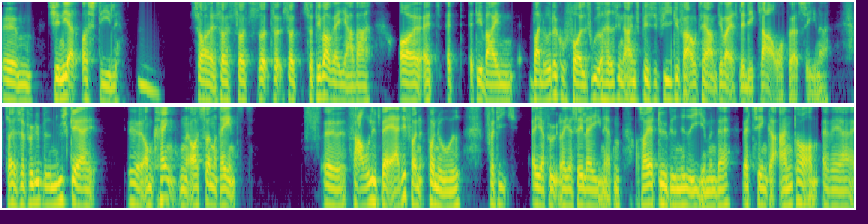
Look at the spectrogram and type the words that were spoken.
Øhm, genert og stille. Mm. Så, så, så, så, så, så, så det var, hvad jeg var. Og at, at, at det var, en, var noget, der kunne foldes ud og havde sin egen specifikke fagterm, det var jeg slet ikke klar over før senere. Så er jeg selvfølgelig blevet nysgerrig øh, omkring den, også sådan rent øh, fagligt, hvad er det for, for noget, fordi at jeg føler, at jeg selv er en af dem. Og så er jeg dykket ned i, jamen hvad, hvad tænker andre om at være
